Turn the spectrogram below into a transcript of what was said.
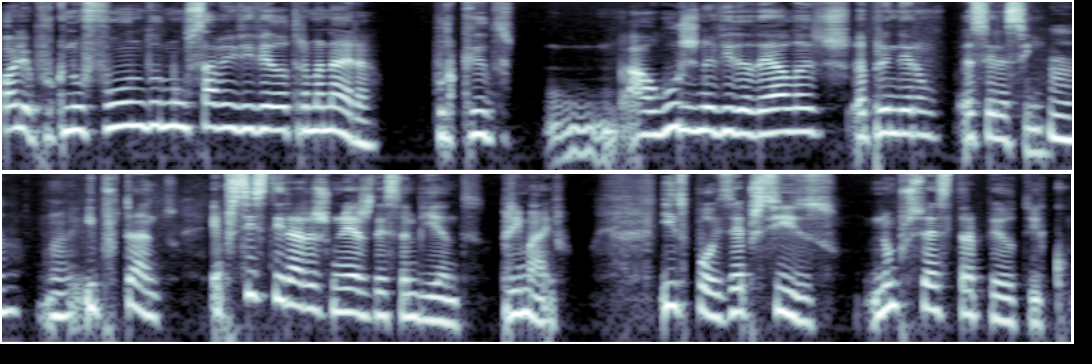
Olha, porque no fundo não sabem viver de outra maneira. Porque hum, algures na vida delas aprenderam a ser assim. não é? E portanto, é preciso tirar as mulheres desse ambiente, primeiro. E depois é preciso, num processo terapêutico,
